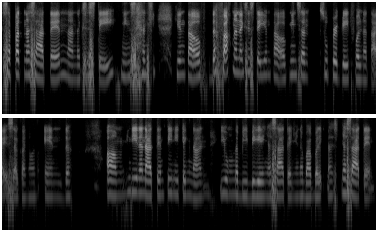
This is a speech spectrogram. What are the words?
sapat na sa atin na nagsistay. Minsan, yung tao, the fact na nagsistay yung tao, minsan super grateful na tayo sa ganun. And um, hindi na natin tinitingnan yung nabibigay niya sa atin, yung nababalik na, niya sa atin.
